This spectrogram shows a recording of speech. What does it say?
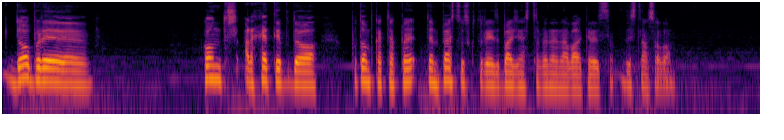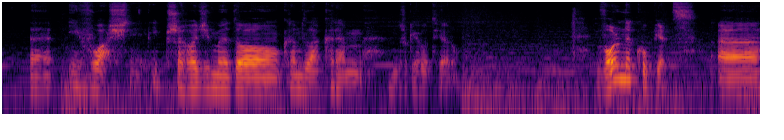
Dobry kontrarchetyp do potomka Tempestus, który jest bardziej nastawiony na walkę dystansową. E, I właśnie, i przechodzimy do creme de la creme drugiego tieru. Wolny kupiec. E,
